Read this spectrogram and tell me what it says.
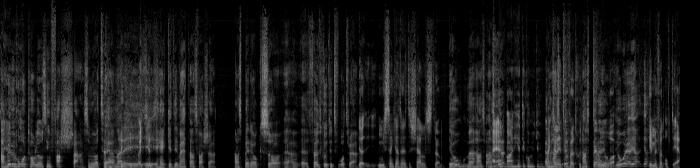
Han blev ju hårt hållen av sin farsa som var tränare i, i Häcken. Vad hette hans farsa? Han spelade också, eh, född 72 tror jag. Jag misstänker att han heter Källström. Jo, men han, han Nej, spelade... vad han heter kommer inte ihåg. Men kan han inte vara född Han spelade ju... 72. Jo, jag, jag, Kim är född 81.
